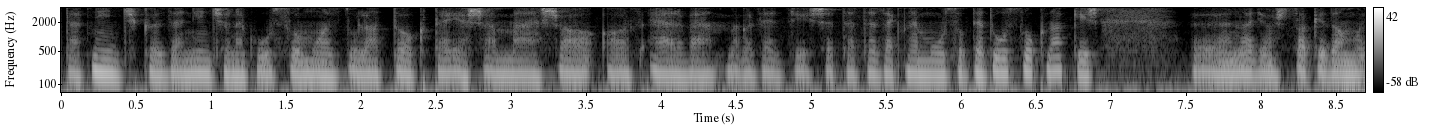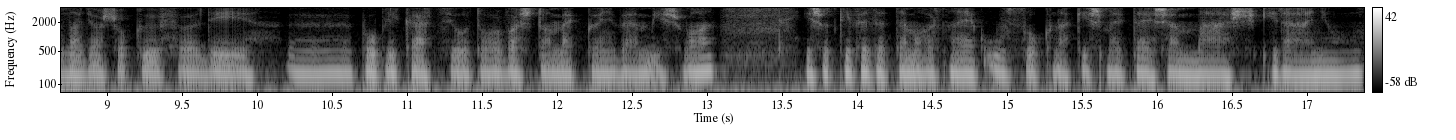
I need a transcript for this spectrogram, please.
Tehát nincs köze, nincsenek úszó mozdulatok, teljesen más a, az elve, meg az edzése. Tehát ezek nem úszók, tehát úszóknak is nagyon szakidomhoz nagyon sok külföldi publikációt olvastam, meg könyvem is van, és ott kifejezetten használják úszóknak is, mert teljesen más irányú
